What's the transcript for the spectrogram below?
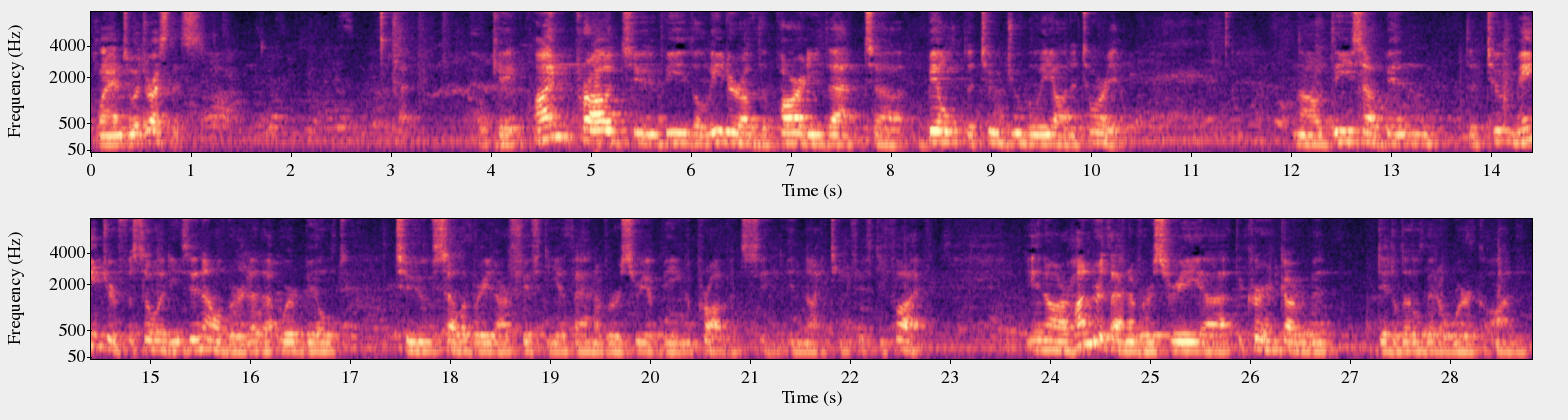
plan to address this? Okay, I'm proud to be the leader of the party that uh, built the two Jubilee Auditoria. Now, these have been the two major facilities in Alberta that were built to celebrate our 50th anniversary of being a province in, in 1955. In our 100th anniversary, uh, the current government did a little bit of work on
